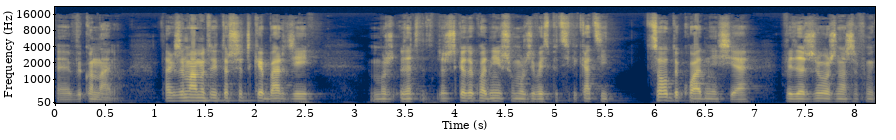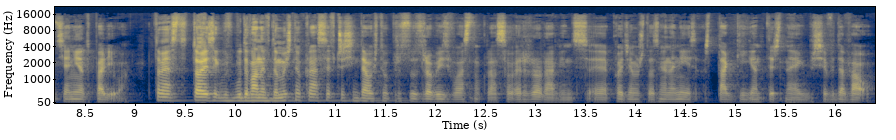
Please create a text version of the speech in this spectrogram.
e, wykonaniu. Także mamy tutaj troszeczkę bardziej, znaczy troszeczkę dokładniejszą możliwość specyfikacji, co dokładnie się wydarzyło, że nasza funkcja nie odpaliła. Natomiast to jest jakby wbudowane w domyślną klasę, wcześniej dało się to po prostu zrobić z własną klasą errora, więc e, powiedziałem, że ta zmiana nie jest aż tak gigantyczna, jakby się wydawało.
